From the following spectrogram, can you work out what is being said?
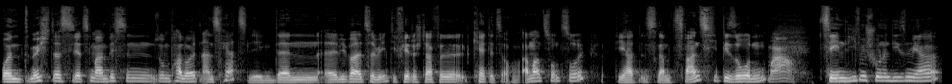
und möchte das jetzt mal ein bisschen so ein paar Leuten ans Herz legen, denn äh, wie bereits erwähnt, die vierte Staffel kehrt jetzt auch auf Amazon zurück. Die hat insgesamt 20 Episoden. Wow. Zehn liefen schon in diesem Jahr,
